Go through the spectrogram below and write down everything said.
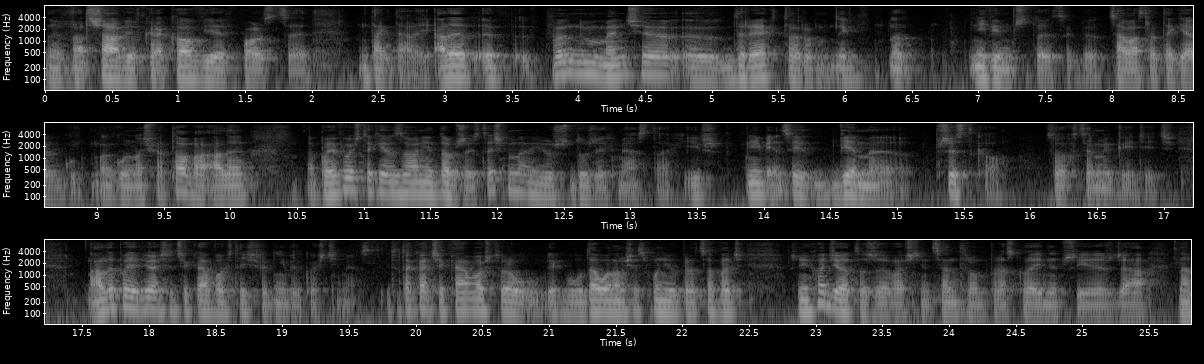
w Warszawie, w Krakowie, w Polsce i tak dalej. Ale e, w pewnym momencie e, dyrektor, no, nie wiem, czy to jest jakby cała strategia ogólnoświatowa, ale pojawiło się takie wyzwanie, dobrze, jesteśmy już w dużych miastach i mniej więcej wiemy wszystko, co chcemy wiedzieć ale pojawiła się ciekawość tej średniej wielkości miast. I to taka ciekawość, którą jakby udało nam się wspólnie wypracować, że nie chodzi o to, że właśnie centrum po raz kolejny przyjeżdża na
